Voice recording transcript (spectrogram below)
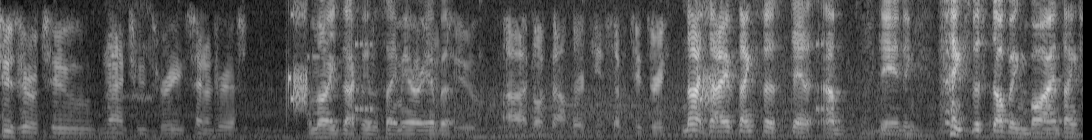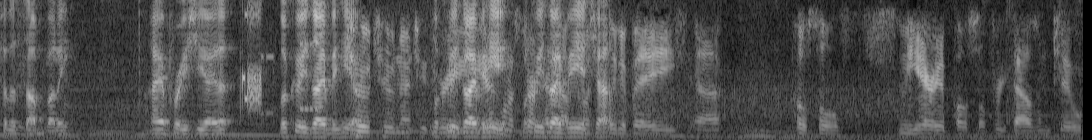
202-923 San Andreas. I'm not exactly in the same area, but... Uh, northbound 13723. Night, Dave. Thanks for stand um, standing. Thanks for stopping by, and thanks for the sub, buddy. I appreciate it. Look who's over here. Look who's over here. Look who's over here, chat. Bay, uh, postal, the area postal 3002.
